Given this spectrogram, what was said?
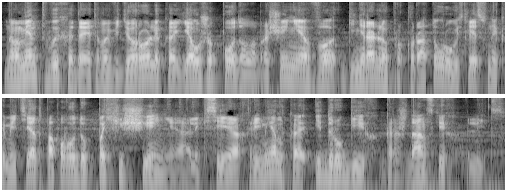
На момент выхода этого видеоролика я уже подал обращение в Генеральную прокуратуру и Следственный комитет по поводу похищения Алексея Охременко и других гражданских лиц.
